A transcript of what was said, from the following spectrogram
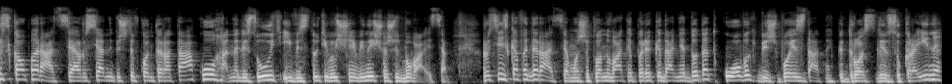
Курська операція. Росіяни пішли в контратаку, аналізують і в інституті вивчення війни, що ж відбувається. Російська Федерація може планувати перекидання додаткових більш боєздатних підрозділів з України,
